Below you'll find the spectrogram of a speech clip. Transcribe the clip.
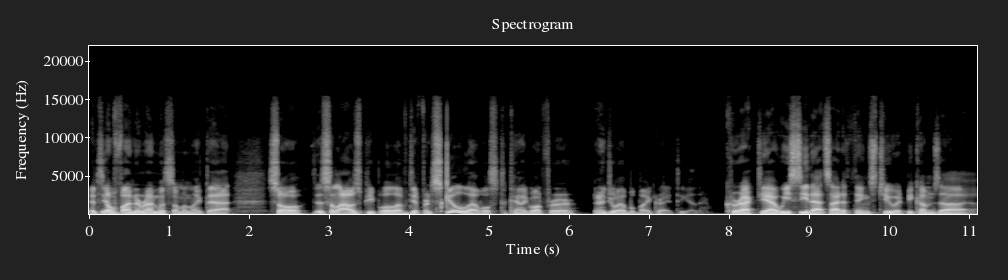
it's no fun to run with someone like that. So this allows people of different skill levels to kind of go out for an enjoyable bike ride together. Correct. Yeah, we see that side of things too. It becomes uh,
